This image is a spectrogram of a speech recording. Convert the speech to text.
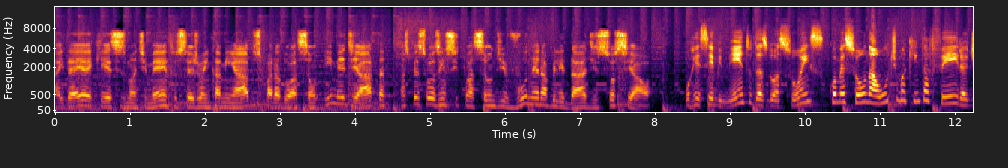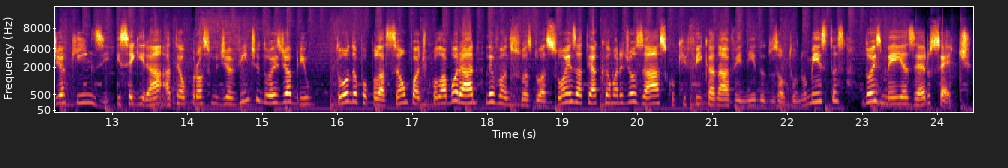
A ideia é que esses mantimentos sejam encaminhados para doação imediata às pessoas em situação de vulnerabilidade social. O recebimento das doações começou na última quinta-feira, dia 15, e seguirá até o próximo dia 22 de abril. Toda a população pode colaborar levando suas doações até a Câmara de Osasco, que fica na Avenida dos Autonomistas, 2607.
